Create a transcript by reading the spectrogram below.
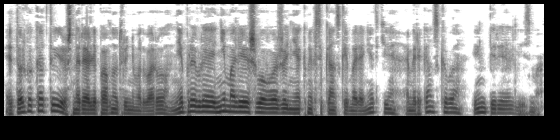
И только коты шныряли по внутреннему двору, не проявляя ни малейшего уважения к мексиканской марионетке американского империализма.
